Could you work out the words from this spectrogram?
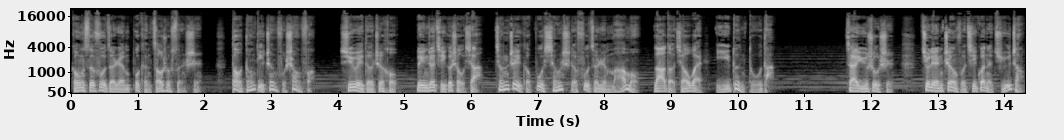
公司负责人不肯遭受损失，到当地政府上访。徐伟得知后，领着几个手下将这个不相识的负责人马某拉到郊外一顿毒打。在榆树市，就连政府机关的局长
